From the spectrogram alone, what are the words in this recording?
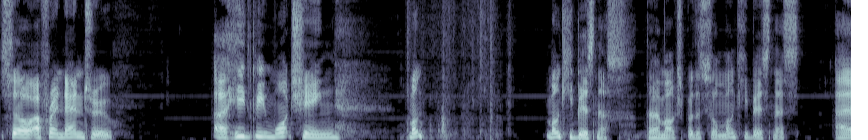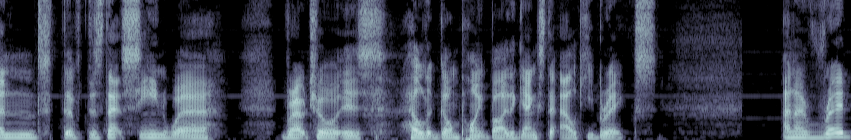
so our friend Andrew, uh, he'd been watching Mon- Monkey Business, the Marx Brothers film Monkey Business, and there's that scene where Groucho is held at gunpoint by the gangster Alky Briggs. And I read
